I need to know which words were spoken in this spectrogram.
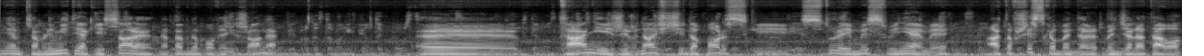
nie wiem, czy tam limity jakieś są, ale na pewno powiększone, e, taniej żywności do Polski, z której my słyniemy, a to wszystko będzie, będzie latało.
